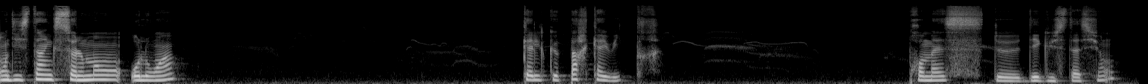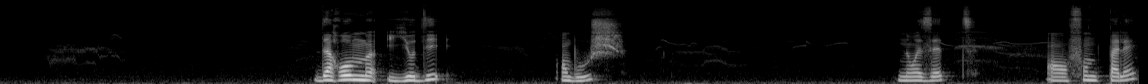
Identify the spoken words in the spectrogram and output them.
On distingue seulement au loin quelques parcs à huîtres, promesse de dégustation, d'arômes iodés en bouche, noisettes en fond de palais,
